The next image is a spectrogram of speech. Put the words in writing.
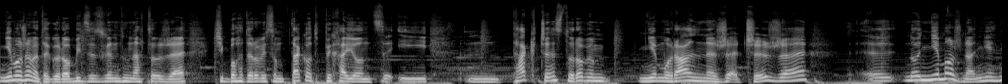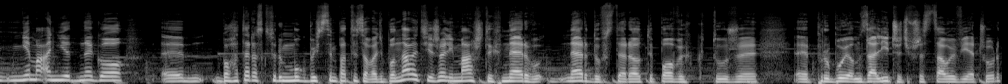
nie możemy tego robić ze względu na to, że ci bohaterowie są tak odpychający i mm, tak często robią niemoralne rzeczy, że y, no nie można, nie, nie ma ani jednego bohatera, z którym mógłbyś sympatyzować, bo nawet jeżeli masz tych nerw, nerdów stereotypowych, którzy e, próbują zaliczyć przez cały wieczór,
